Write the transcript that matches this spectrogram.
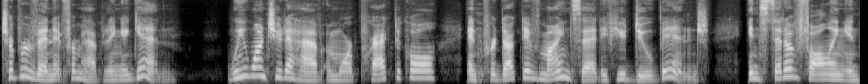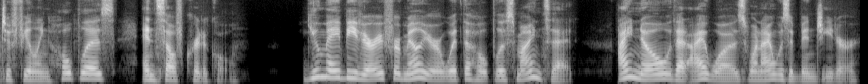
to prevent it from happening again. We want you to have a more practical and productive mindset if you do binge, instead of falling into feeling hopeless and self critical. You may be very familiar with the hopeless mindset. I know that I was when I was a binge eater.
